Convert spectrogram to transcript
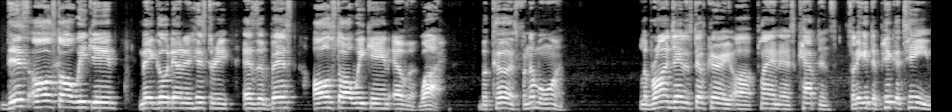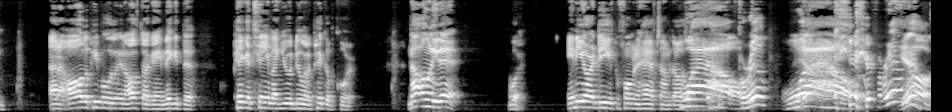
This All Star Weekend may go down in history as the best All Star Weekend ever. Why? Because for number one, LeBron James and Steph Curry are playing as captains, so they get to pick a team. Out of all the people in the All Star game, they get to pick a team like you would do on a pickup court. Not only that, What? NERD is performing at halftime at the All Star. Wow. For real? Wow. For real? Yeah. Oh.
